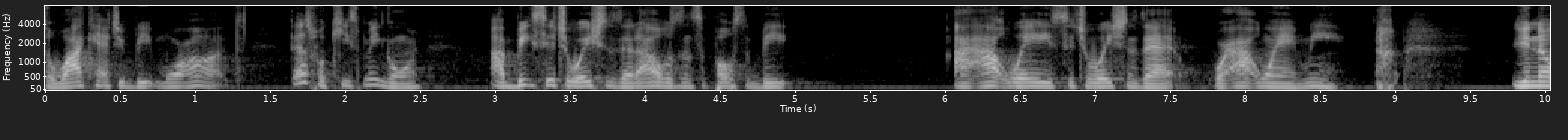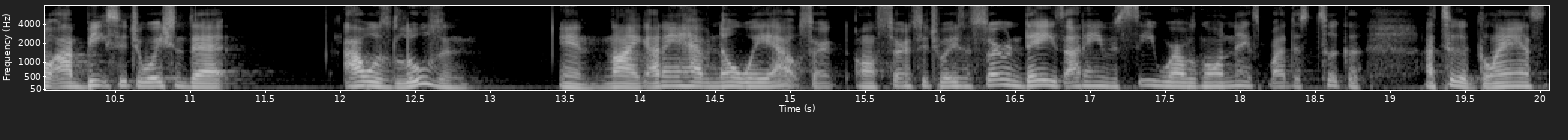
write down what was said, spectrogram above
So why can't you beat more odds? That's what keeps me going. I beat situations that I wasn't supposed to beat. I outweighed situations that were outweighing me. you know, I beat situations that I was losing in. Like I didn't have no way out certain, on certain situations. Certain days I didn't even see where I was going next, but I just took a I took a glance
